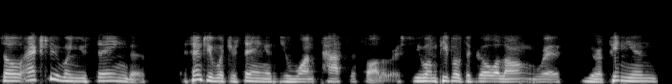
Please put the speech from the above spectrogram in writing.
So actually, when you're saying this, essentially what you're saying is you want passive followers. You want people to go along with your opinions.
